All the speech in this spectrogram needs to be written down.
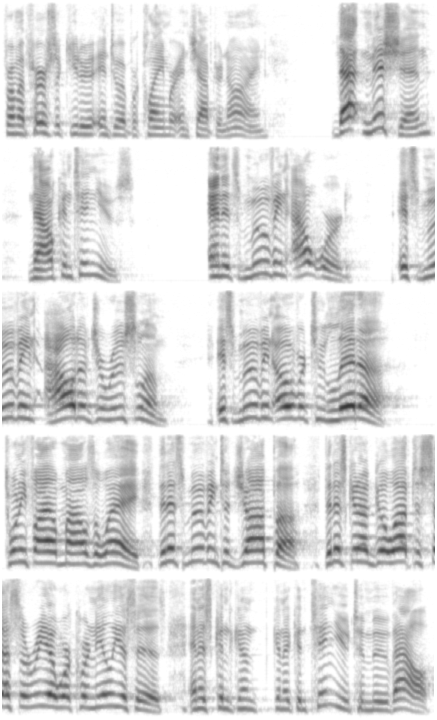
from a persecutor into a proclaimer in chapter 9, that mission now continues. And it's moving outward. It's moving out of Jerusalem. It's moving over to Lydda 25 miles away. Then it's moving to Joppa. Then it's going to go up to Caesarea where Cornelius is. And it's going to continue to move out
